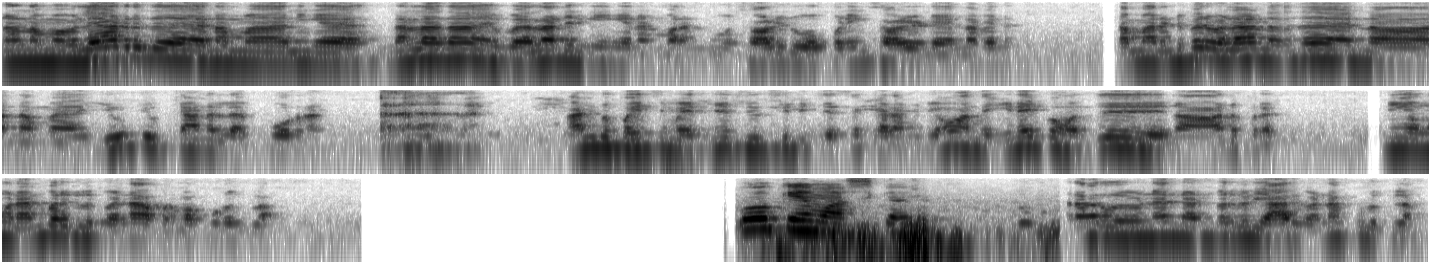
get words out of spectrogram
நான் நம்ம விளையாடுறத நம்ம நீங்க நல்லா தான் விளையாடிருக்கீங்க நம்ம சாலிட் ஓப்பனிங் சாலிட் எல்லாமே. நம்ம ரெண்டு பேரும் விளையாடுறத நான் நம்ம யூடியூப் சேனல்ல போடுறேன். அன்பு பயிற்சி மையத்திலையும் சில்க் சிட்டி செஸ் அகாடமிலையும் அந்த இணைப்பை வந்து நான் அனுப்புறேன். நீங்க உங்க நண்பர்களுக்கு வேணா அப்புறமா கொடுக்கலாம். ஓகே மாஸ்டர் உறவினர் நண்பர்கள் யாருக்கு வேணா கொடுக்கலாம்.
